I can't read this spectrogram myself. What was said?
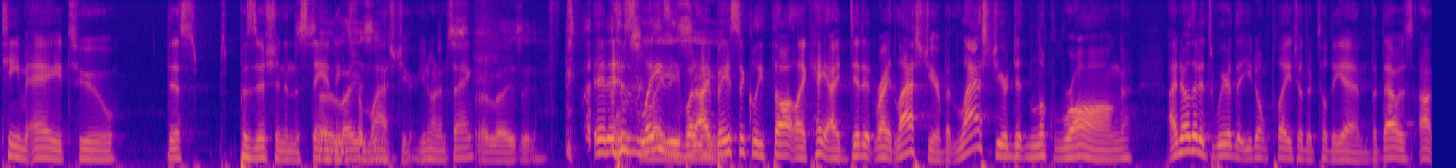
team A to this position in the So standings from last year. You know what I'm saying? So lazy. It is lazy, but I basically thought like, hey, I did it right last year, but last year didn't look wrong. I know that it's weird that you don't play each other till the end, but that was uh,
